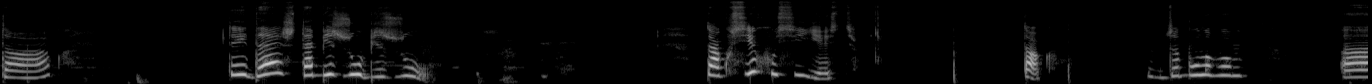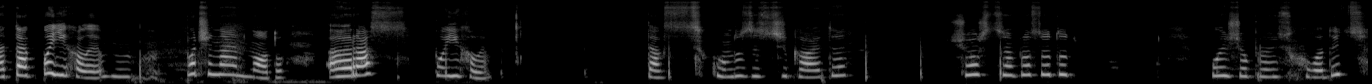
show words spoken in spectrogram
Так. Ти йдеш та біжу, біжу. Так, всіх усі єсть. Так. Забула вам. А, так, поїхали. Починаємо ноту. Раз, поїхали. Так, секунду, зачекайте. Що ж це просто тут? Ой, що происходить?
